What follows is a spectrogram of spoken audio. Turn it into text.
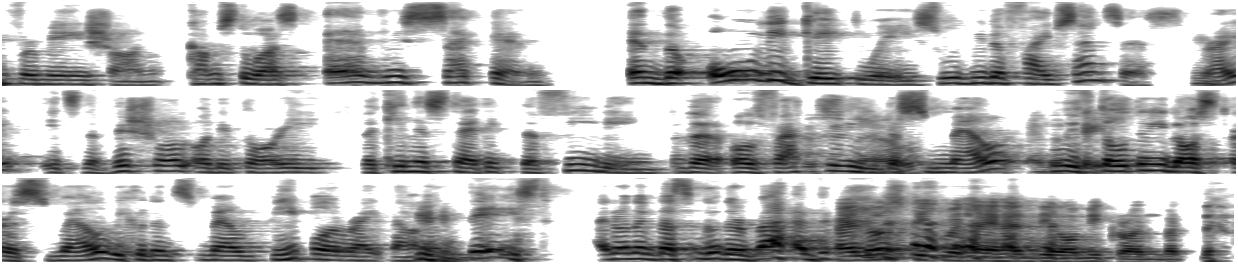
information comes to us every second. And the only gateways would be the five senses, Mm. right? It's the visual, auditory, the kinesthetic, the feeling, the olfactory, the smell. and the We've taste. totally lost our smell. We couldn't smell people right now and taste. I don't know if that's good or bad. I lost it when I had the Omicron, but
